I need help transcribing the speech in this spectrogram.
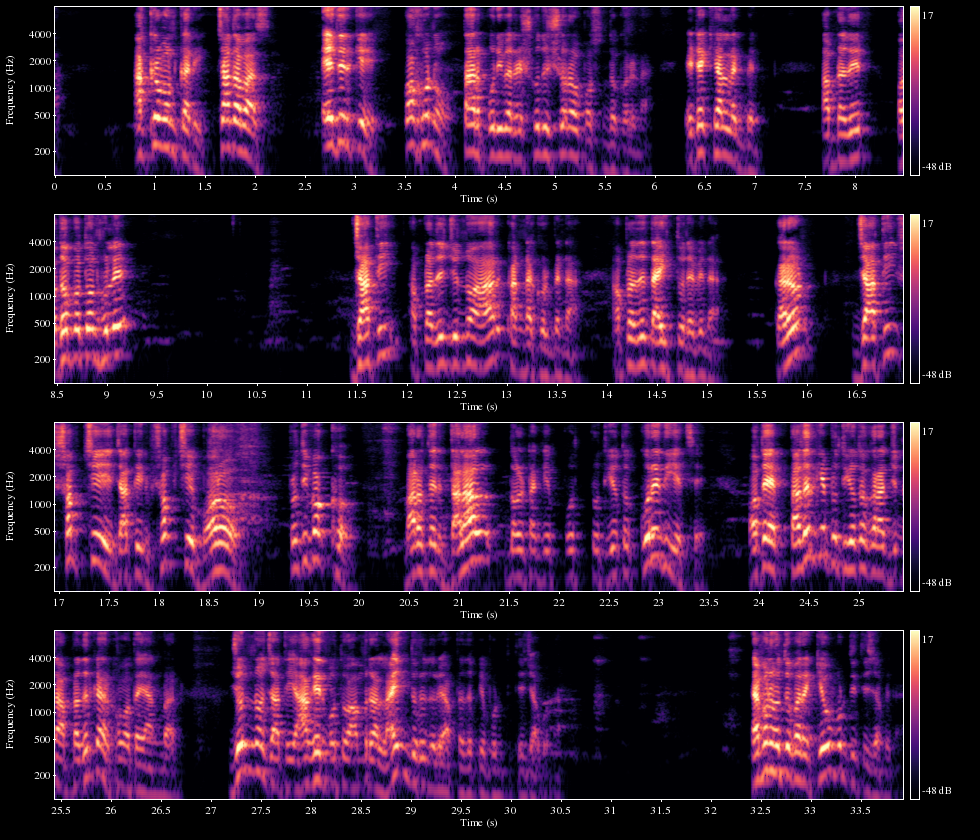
আক্রমণকারী, চাঁদাবাজ, এদেরকে কখনো তার পরিবারের সদস্যরাও পছন্দ করে না। এটা খেয়াল রাখবেন। আপনাদের অধপতন হলে জাতি আপনাদের জন্য আর কান্না করবে না, আপনাদের দায়িত্ব নেবে না। কারণ জাতি সবচেয়ে, জাতির সবচেয়ে বড় প্রতিপক্ষ ভারতের দালাল দলটাকে প্রতিহত করে দিয়েছে। অতএব তাদেরকে প্রতিহত করার জন্য আপনাদেরকে আর ক্ষমতায় আনবার জন্য জাতি আগের মতো আমরা লাইন ধরে ধরে আপনাদেরকে ভোট দিতে যাব না। এমন হতে পারে কেউ ভোট দিতে যাবে না।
